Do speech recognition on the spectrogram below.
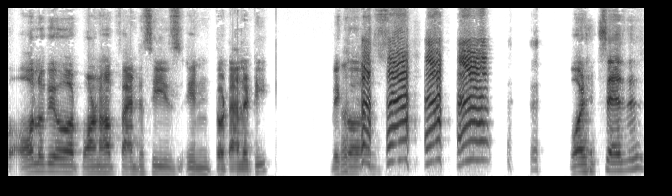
all of your Pornhub fantasies in totality. Because what it says is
